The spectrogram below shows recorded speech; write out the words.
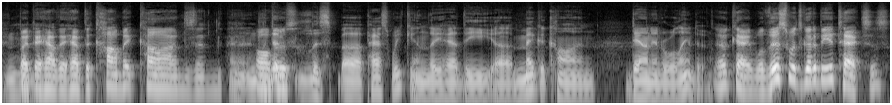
mm-hmm. but they have they have the comic cons and, and all the, those. This uh, past weekend they had the uh, MegaCon down in Orlando. Okay, well, this one's going to be in Texas,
